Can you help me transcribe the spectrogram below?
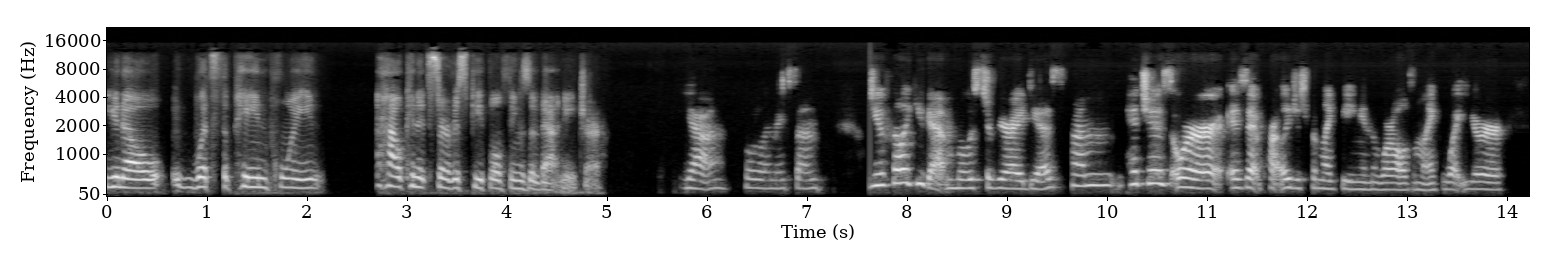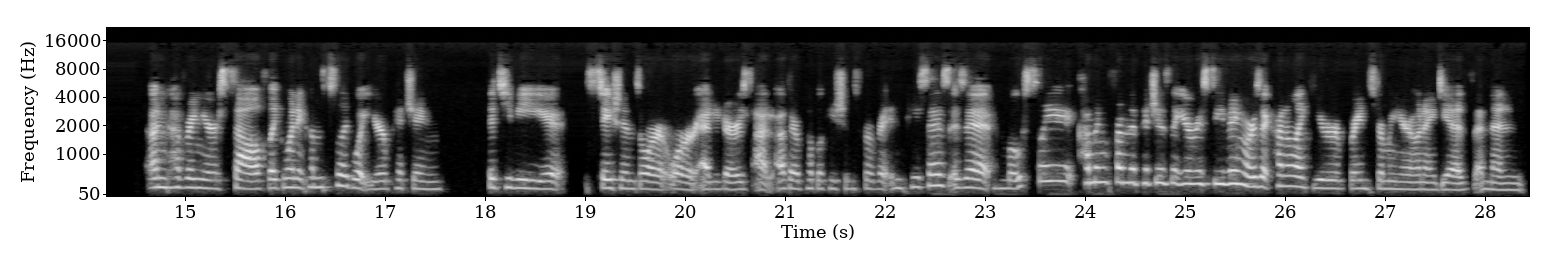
you know what's the pain point how can it service people things of that nature. Yeah totally makes sense. Do you feel like you get most of your ideas from pitches or is it partly just from like being in the world and like what you're uncovering yourself? Like when it comes to like what you're pitching the TV stations or or editors at other publications for written pieces, is it mostly coming from the pitches that you're receiving or is it kind of like you're brainstorming your own ideas and then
